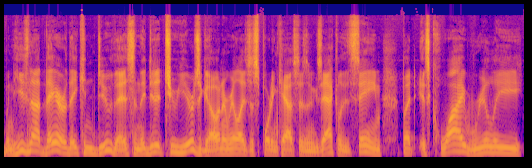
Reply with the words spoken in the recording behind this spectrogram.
when he's not there, they can do this, and they did it two years ago. And I realize the sporting cast isn't exactly the same, but is Kawhi really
